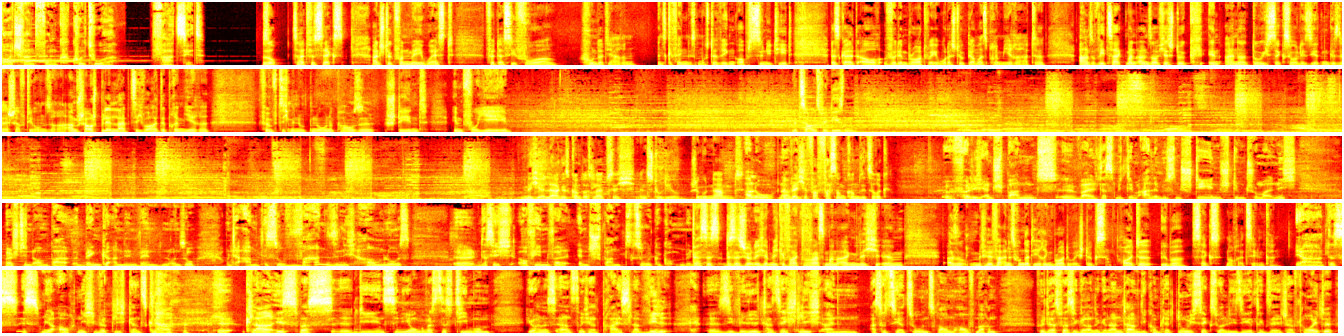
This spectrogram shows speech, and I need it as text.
Deutschlandfunk Kultur Fazit So, Zeit für Sex. Ein Stück von Mae West, für das sie vor 100 Jahren ins Gefängnis musste wegen Obszönität. Das galt auch für den Broadway, wo das Stück damals Premiere hatte. Also, wie zeigt man ein solches Stück in einer durchsexualisierten Gesellschaft wie unserer? Am Schauspiel in Leipzig war heute Premiere. 50 Minuten ohne Pause, stehend im Foyer. Mit Sounds wie diesen. Michael Lages kommt aus Leipzig ins Studio. Schönen guten Abend. Hallo. In welcher Verfassung kommen Sie zurück? Völlig entspannt, äh, weil das mit dem alle müssen stehen stimmt schon mal nicht. Da stehen auch ein paar Bänke an den Wänden und so. Und der Abend ist so wahnsinnig harmlos, dass ich auf jeden Fall entspannt zurückgekommen bin. Das ist, das ist schön. Ich habe mich gefragt, was man eigentlich, ähm, also mit Hilfe eines hundertjährigen Broadway-Stücks heute über Sex noch erzählen kann. Ja, das ist mir auch nicht wirklich ganz klar. äh, klar ist, was äh, die Inszenierung, was das Team um Johannes Ernst Richard Preisler will. Äh, sie will tatsächlich einen Assoziationsraum aufmachen für das, was Sie gerade genannt haben, die komplett durchsexualisierte Gesellschaft heute.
